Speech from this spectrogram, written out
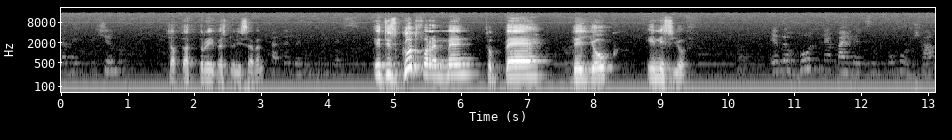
Lamentation, Chapter 3, verse 27. chapter 23 verse It is good for a man to bear the yoke in his youth. re ho nepahetse ho motjha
